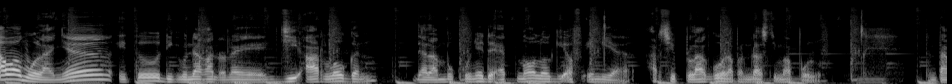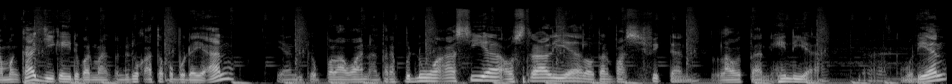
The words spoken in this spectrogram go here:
awal mulanya itu digunakan oleh G.R. Logan dalam bukunya The Ethnology of India, Arsipelago 1850 tentang mengkaji kehidupan penduduk atau kebudayaan yang di kepulauan antara benua Asia, Australia, Lautan Pasifik dan Lautan Hindia. Nah, kemudian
